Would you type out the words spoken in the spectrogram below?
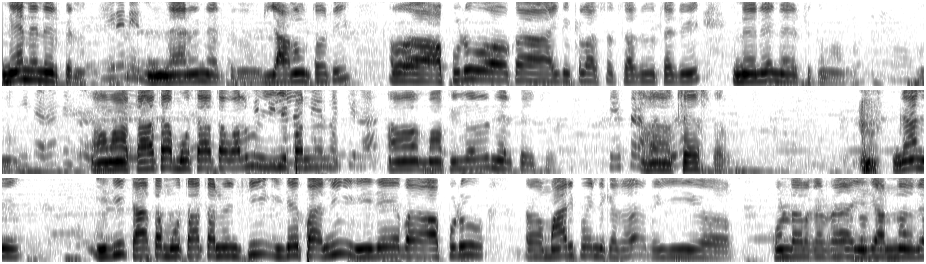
నేనే నేర్పాను. నేను నేర్పాను. జ్ఞానంతో అప్పుడు ఒక ఐదు క్లాస్ చదువు చదివి నేనే నేర్చుకున్నాను. మా తాత ముతాత వాళ్ళు ఈ పని మా పిల్లలు నేర్పించారు. చేస్తారా కానీ ఇది తాత ముతాత నుంచి ఇదే పని ఇదే అప్పుడు మారిపోయింది కదా ఈ కుండల గడ్డ ఇది అన్నది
